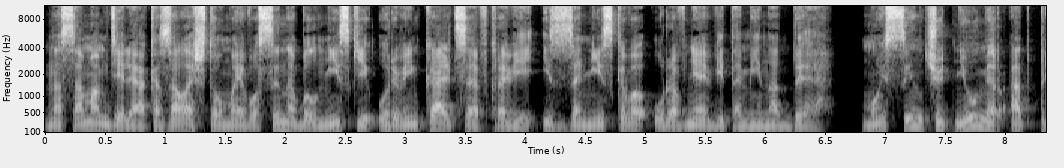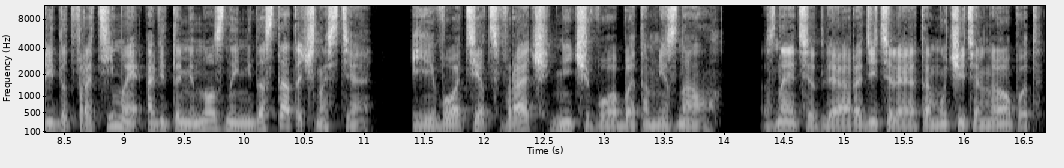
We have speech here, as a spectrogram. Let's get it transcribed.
На самом деле оказалось, что у моего сына был низкий уровень кальция в крови из-за низкого уровня витамина D. Мой сын чуть не умер от предотвратимой авитаминозной недостаточности – и его отец-врач ничего об этом не знал. Знаете, для родителя это мучительный опыт,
